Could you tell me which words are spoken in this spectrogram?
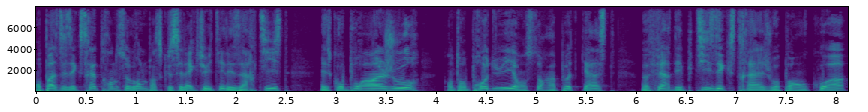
On passe des extraits de 30 secondes parce que c'est l'actualité des artistes. Est-ce qu'on pourra un jour, quand on produit et on sort un podcast, euh, faire des petits extraits? Je vois pas en quoi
